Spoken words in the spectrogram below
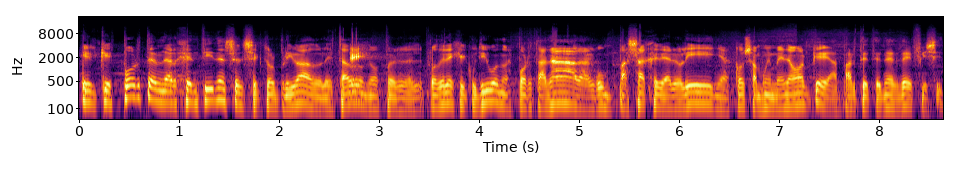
El que exporta en la Argentina es el sector privado, el Estado no, pero el Poder Ejecutivo no exporta nada, algún pasaje de aerolíneas, cosa muy menor que aparte tener déficit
